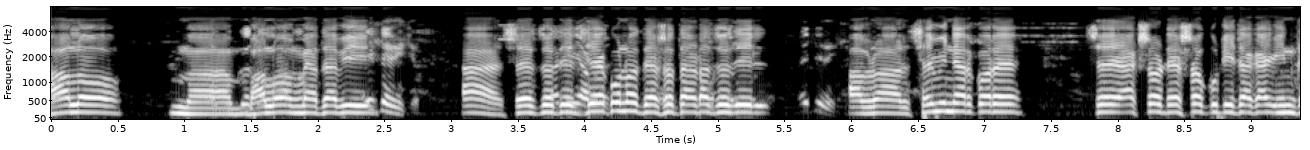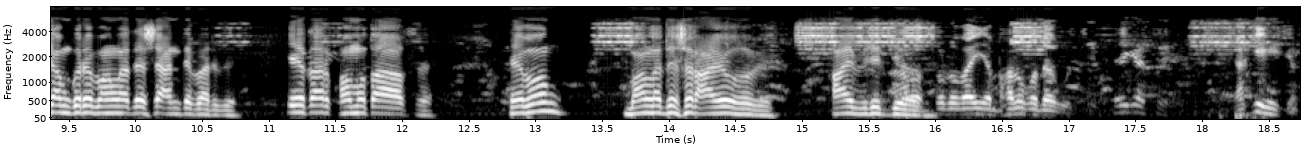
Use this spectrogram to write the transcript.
ভালো। ভালো মেধাবী। হ্যাঁ সে যদি যে কোনো দেশে একটা যদি আপনার সেমিনার করে সে একশো দেড়শো কোটি টাকা ইনকাম করে বাংলাদেশে আনতে পারবে। এ তার ক্ষমতা আছে এবং বাংলাদেশের আয়ও হবে আয় বৃদ্ধি হবে। ছোট ভাই ভালো কথা বলছে। ঠিক আছে। একই হিসাব।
